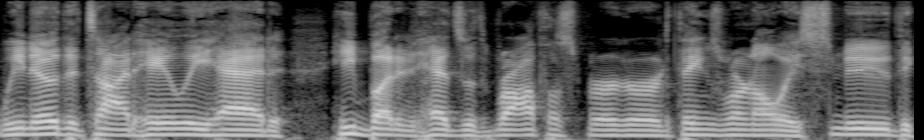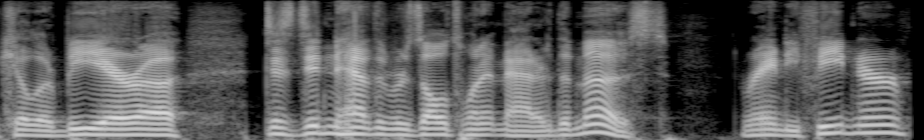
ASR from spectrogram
We know that Todd Haley had he butted heads with Roethlisberger. Things weren't always smooth. The Killer B era just didn't have the results when it mattered the most. Randy Fichtner,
